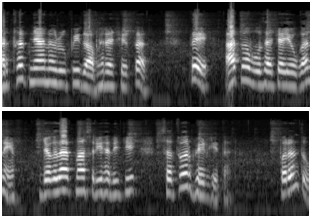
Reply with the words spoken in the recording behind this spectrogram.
अर्थज्ञानरूपी गाभाऱ्यात शिरतात ते आत्मबोधाच्या योगाने जगदात्मा श्रीहरीची सत्वर भेट घेतात. परंतु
